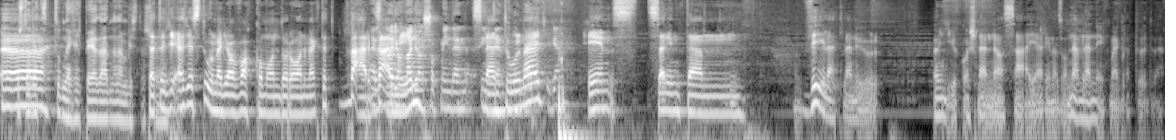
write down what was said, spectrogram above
Most erre tudnék egy példát, de nem biztos. tehát, hogy ez, ez túlmegy a vakkomondoron, meg tehát bár, Ez bármin. nagyon-nagyon sok minden szinten túlmegy. Igen. Én sz- szerintem véletlenül öngyilkos lenne a szájer, én azon nem lennék meglepődve.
